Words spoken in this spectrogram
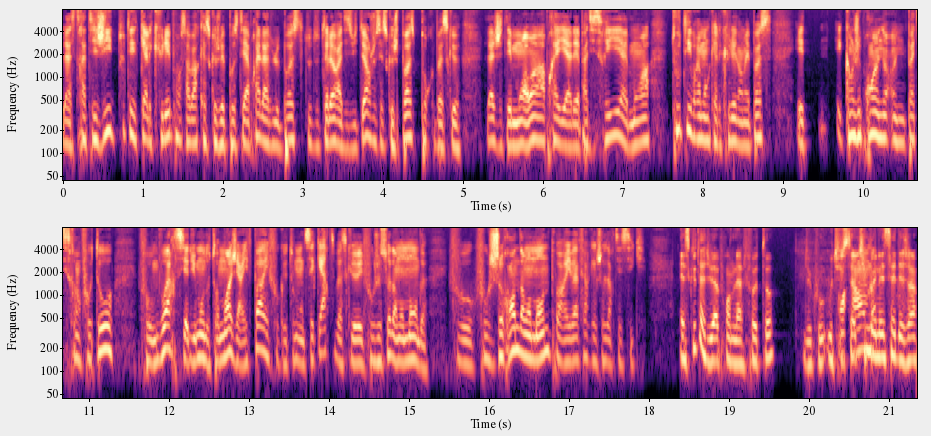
la stratégie. Tout est calculé pour savoir qu'est-ce que je vais poster après. Là, le poste tout, à l'heure à 18h, je sais ce que je poste pour, parce que là, j'étais moi, après, il y a les pâtisseries, moi, tout est vraiment calculé dans mes postes. Et, et quand je prends une, une pâtisserie en photo, il faut me voir s'il y a du monde autour de moi, j'y arrive pas. Il faut que tout le monde s'écarte parce qu'il faut que je sois dans mon monde. Il faut, faut que je rentre dans mon monde pour arriver à faire quelque chose d'artistique. Est-ce que tu as dû apprendre la photo du coup, ou tu, sais, tu connaissais déjà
